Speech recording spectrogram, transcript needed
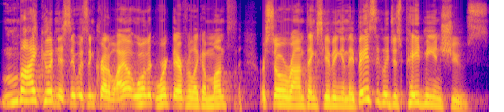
My goodness, it was incredible. I worked there for like a month or so around Thanksgiving, and they basically just paid me in shoes.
